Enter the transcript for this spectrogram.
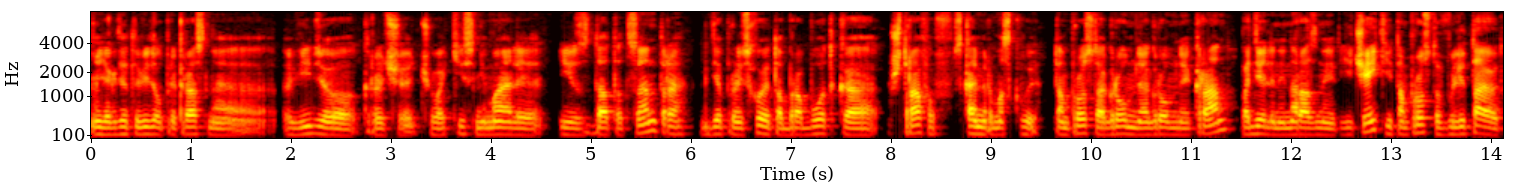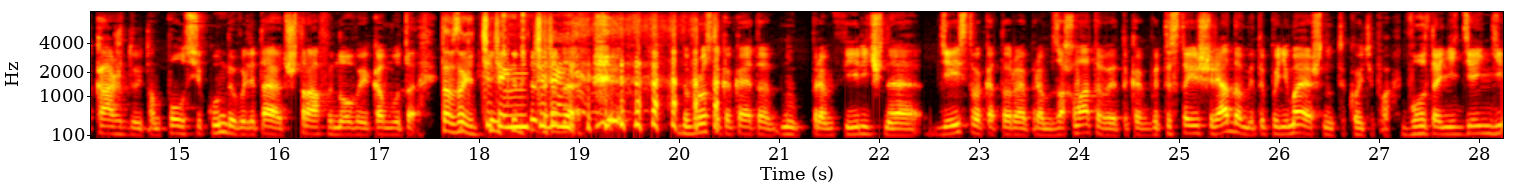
Я где-то видел прекрасное видео, короче, чуваки снимали из дата-центра, где происходит обработка штрафов с камер Москвы. Там просто огромный-огромный экран, поделенный на разные ячейки, и там просто вылетают каждую там полсекунды вылетают штрафы новые кому-то. Там Это просто какая-то, ну, прям фееричное действо, которое прям захватывает. И как бы ты стоишь рядом, и ты понимаешь, ну, такой, типа, вот они, деньги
